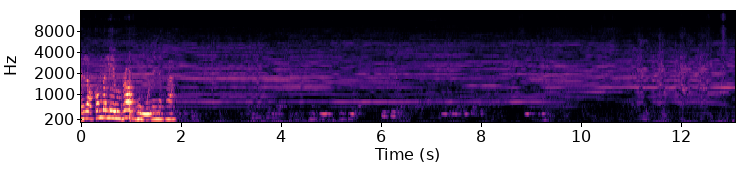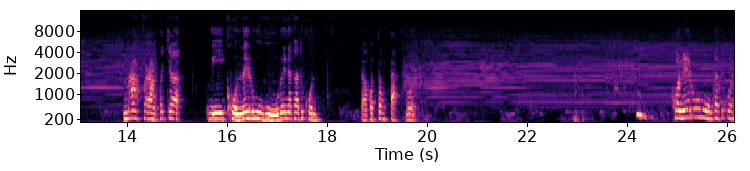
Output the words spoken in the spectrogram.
แล้วเราก็มาเล็มรอบหูเลยนะคะ มากฝรั่งก็จะมีขนในรูหูด้วยนะคะทุกคน เราก็ต้องตัดด้วยขนในรูหูค่ะทุกคน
